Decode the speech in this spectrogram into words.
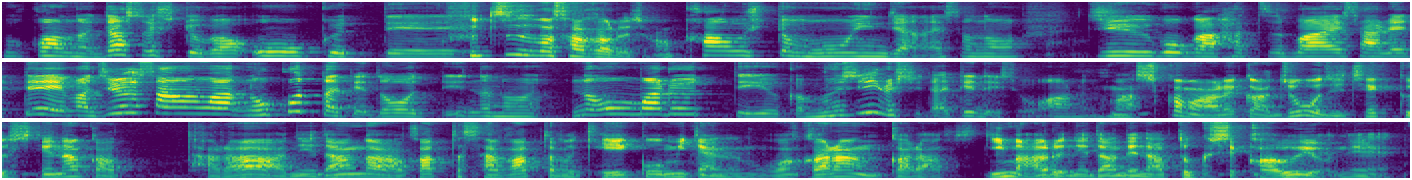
わかんない。出す人が多くて。普通は下がるじゃん。買う人も多いんじゃない？その15が発売されて、まあ、13は残ったけどあのノーマルっていうか無印だけでしょ？あるの。まあしかもあれか常時チェックしてなかったら値段が上がった下がったの傾向みたいなのも分からんから今ある値段で納得して買うよね。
